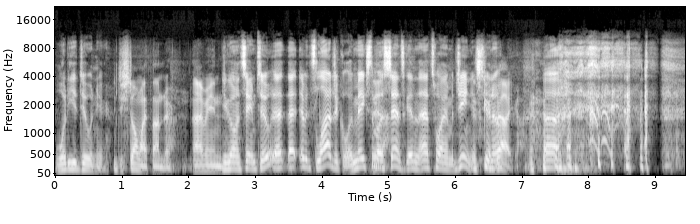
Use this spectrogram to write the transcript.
what are you doing here? You stole my thunder. I mean, you're going same too? That, that it's logical. It makes the most sense, and that's why I'm a genius. it's good you know? value. Uh,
